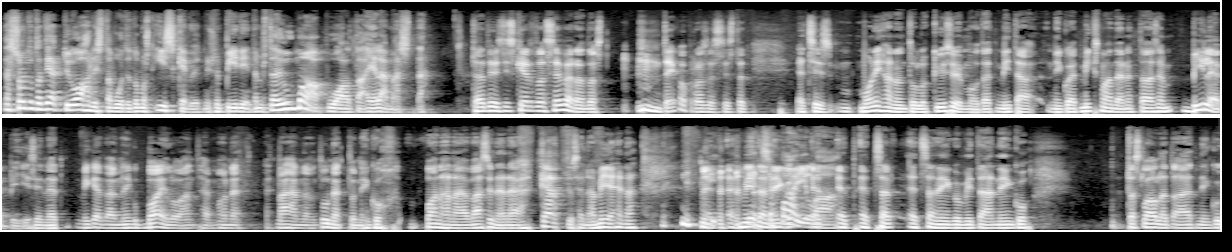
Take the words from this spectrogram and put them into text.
tässä on tuota tiettyä ahdistavuutta, tuommoista iskevyyttä, missä mä pidin, tämmöistä rumaa puolta elämästä. Täytyy siis kertoa sen verran tuosta tekoprosessista, että, että siis monihan on tullut kysyä multa, että, mitä, niin kuin, että miksi mä oon tehnyt tällaisen bilebiisin, että mikä tämä niin bailu anthem on, että, että mähän on tunnettu niin kuin vanhana ja väsyneenä ja kärttyisenä miehenä. että, Et sä bailaa. Että et, et sä, et sä niin kuin mitään niin kuin, tässä lauletaan, että niinku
